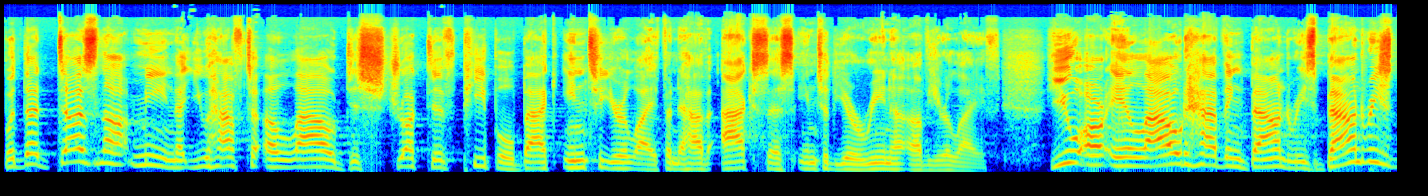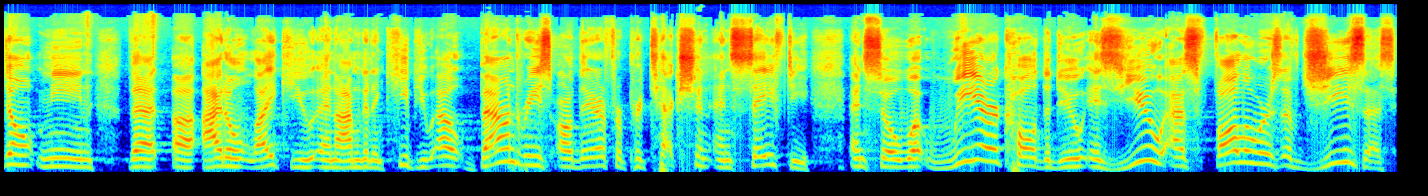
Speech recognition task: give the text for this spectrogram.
but that does not mean that you have to allow destructive people back into your life and to have access into the arena of your life. You are allowed having boundaries. Boundaries don't mean that uh, I don't like you and I'm going to keep you out. Boundaries are there for protection and safety. And so, what we are called to do is you, as followers of Jesus,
